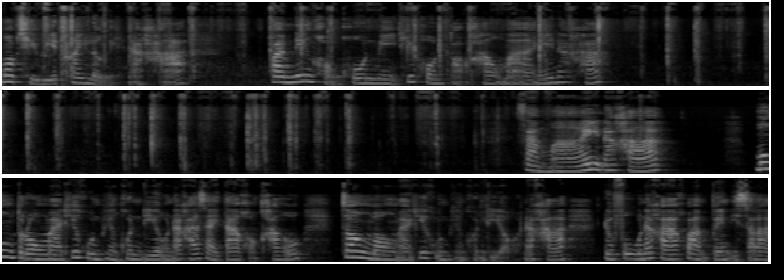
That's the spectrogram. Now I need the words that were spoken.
มอบชีวิตให้เลยนะคะ ความนิ่งของคุณมีทธิพลต่อเขาไหมนะคะสามไม้นะคะ มุ่งตรงมาที่คุณเพียงคนเดียวนะคะ สายตาของเขาจ้องมองมาที่คุณเพียงคนเดียวนะคะเดฟูนะคะ ความเป็นอิสระ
